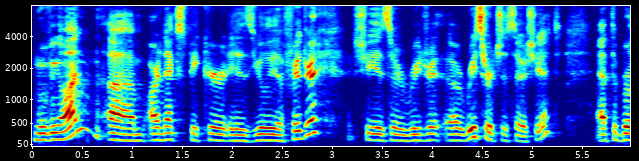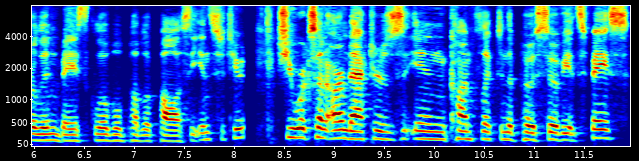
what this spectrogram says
Moving on, um, our next speaker is Julia Friedrich. She is a, re a research associate at the Berlin-based Global Public Policy Institute. She works on armed actors in conflict in the post-Soviet space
